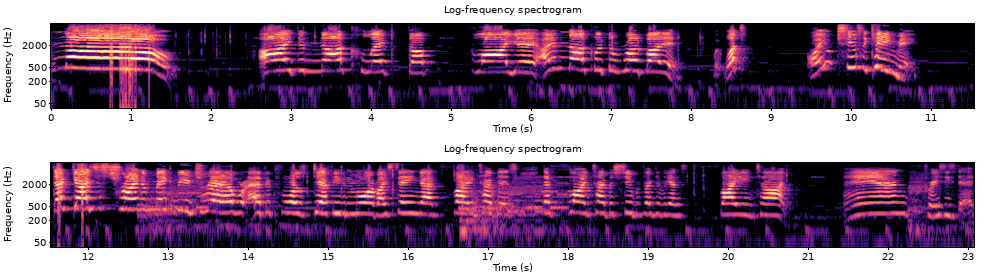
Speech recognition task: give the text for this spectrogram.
No! I did not click the fly it. I did not click the run button. Wait, what? Are you seriously kidding me? That guy's just trying to make me dread over Epic Four's death even more by saying that fighting type is that flying type is super effective against fighting type. And Crazy's dead.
